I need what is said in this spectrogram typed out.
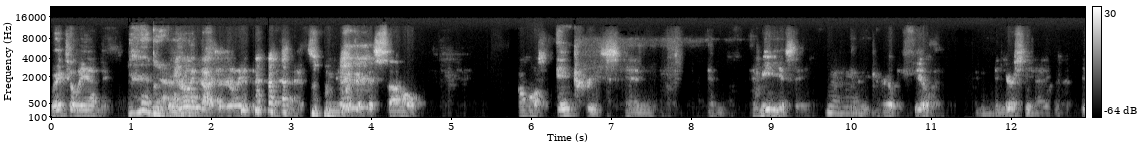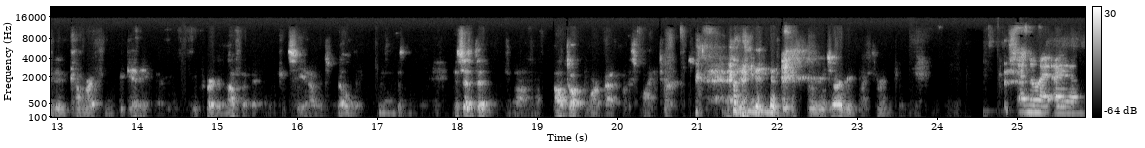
Wait till the ending. Yeah. It really does. It really does. When you look at this subtle, almost increase in, in immediacy, mm-hmm. you, know, you, can really feel it. And you're seeing it, even if you didn't come right from the beginning. You've heard enough of it. You can see how it's building. Mm-hmm. It's just that uh, I'll talk more about it when it's my turn. I'm reserving my turn. I know I, I um,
